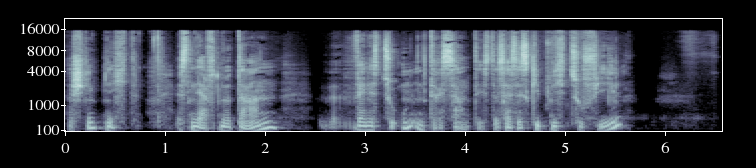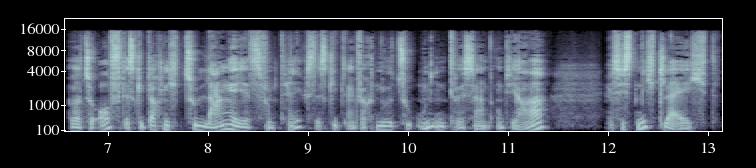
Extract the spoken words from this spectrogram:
Das stimmt nicht. Es nervt nur dann, wenn es zu uninteressant ist. Das heißt, es gibt nicht zu viel, oder zu oft. Es gibt auch nicht zu lange jetzt vom Text. Es gibt einfach nur zu uninteressant. Und ja, es ist nicht leicht,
